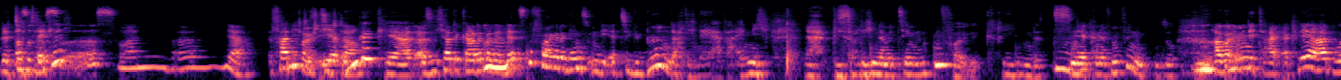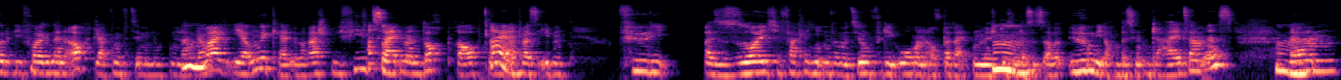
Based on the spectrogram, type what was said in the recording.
Also das ist man, äh, ja. Fand ich das eher da. umgekehrt. Also ich hatte gerade bei mhm. der letzten Folge, da ging es um die Etsy-Gebühren, dachte ich, naja, aber eigentlich, na, wie soll ich denn damit 10 Minuten Folge kriegen? Das, mhm. sind ja keine 5 Minuten so. Mhm. Aber im Detail erklärt wurde die Folge dann auch, ich glaube, 15 Minuten lang. Da mhm. war ich eher umgekehrt überrascht, wie viel so. Zeit man doch braucht, wenn ah, man ja. etwas eben für die also solche fachlichen Informationen für die Ohren aufbereiten möchte, mhm. so dass es aber irgendwie auch ein bisschen unterhaltsam ist. Mhm. Ähm,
